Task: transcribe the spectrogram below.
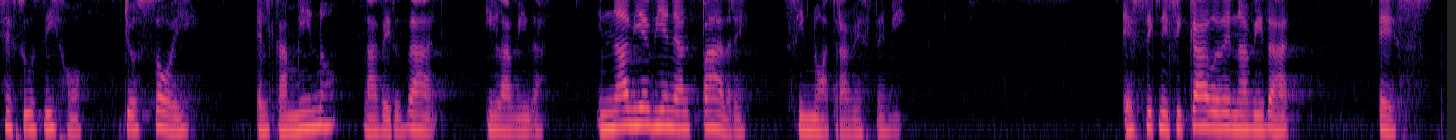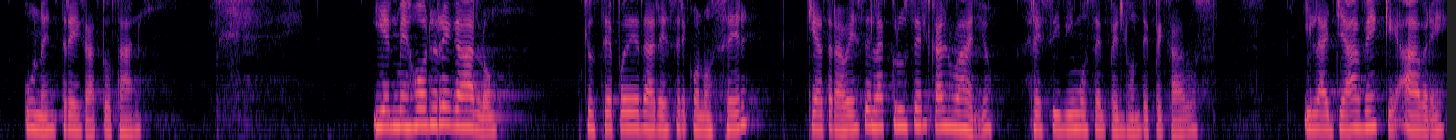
Jesús dijo, yo soy el camino, la verdad y la vida. Y nadie viene al Padre sino a través de mí. El significado de Navidad es una entrega total. Y el mejor regalo que usted puede dar es reconocer que a través de la cruz del Calvario recibimos el perdón de pecados y la llave que abre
